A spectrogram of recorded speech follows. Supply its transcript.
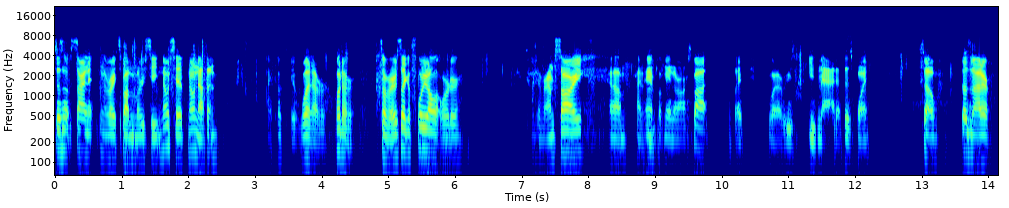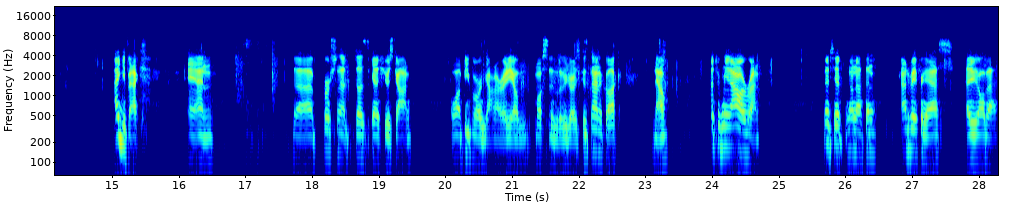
doesn't sign it in the right spot on the receipt. No tip, no nothing. I'm Like, okay, whatever, whatever. It's over. It's like a forty dollar order. Whatever. I'm sorry. Um, my man put me in the wrong spot. Like, whatever. He's he's mad at this point. So doesn't matter. I get back, and the person that does the cashier is gone. A lot of people are gone already. Um, most of the delivery drivers, because nine o'clock now. That took me an hour run. No tip, no nothing. Had to pay for gas. Had to do all that.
